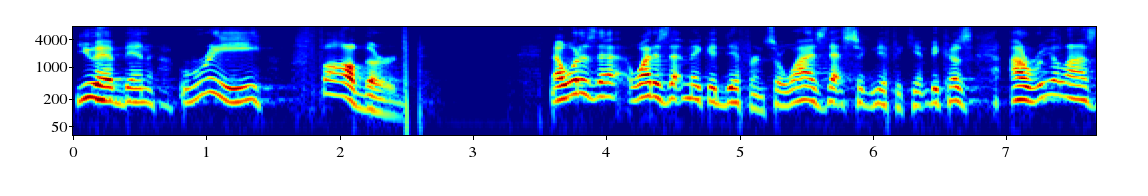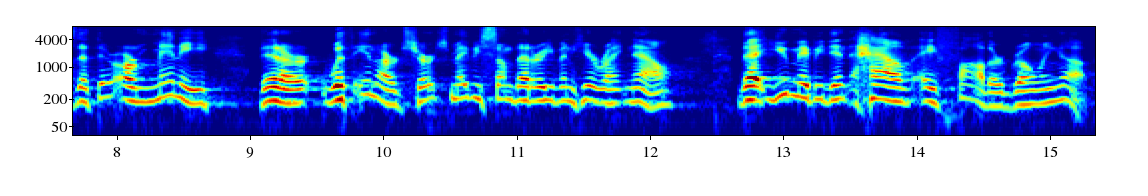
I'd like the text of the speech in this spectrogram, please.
You have been refathered. Now, what does that, why does that make a difference or why is that significant? Because I realize that there are many that are within our church, maybe some that are even here right now, that you maybe didn't have a father growing up.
